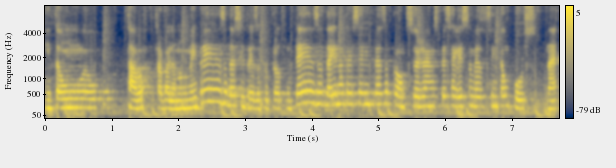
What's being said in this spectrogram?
Então, eu estava trabalhando numa empresa, dessa empresa fui para outra empresa, daí na terceira empresa, pronto, você já é um especialista mesmo ter um curso, né?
